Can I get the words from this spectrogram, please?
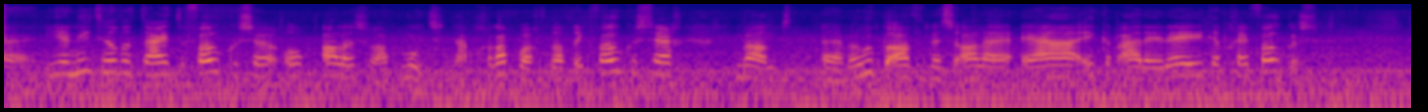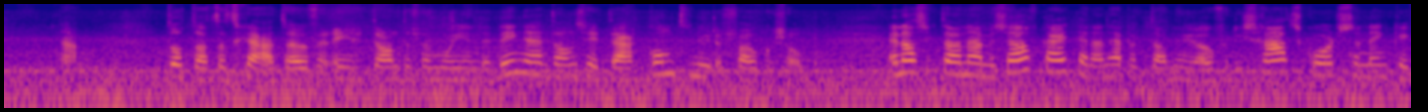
uh, je niet heel de tijd te focussen op alles wat moet. Nou, grappig dat ik focus zeg. Want uh, we roepen altijd met z'n allen: ja, ik heb ADD, ik heb geen focus. Nou, totdat het gaat over irritante, vermoeiende dingen, dan zit daar continu de focus op. En als ik dan naar mezelf kijk, en dan heb ik dat nu over die schaatskoorts, dan denk ik:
